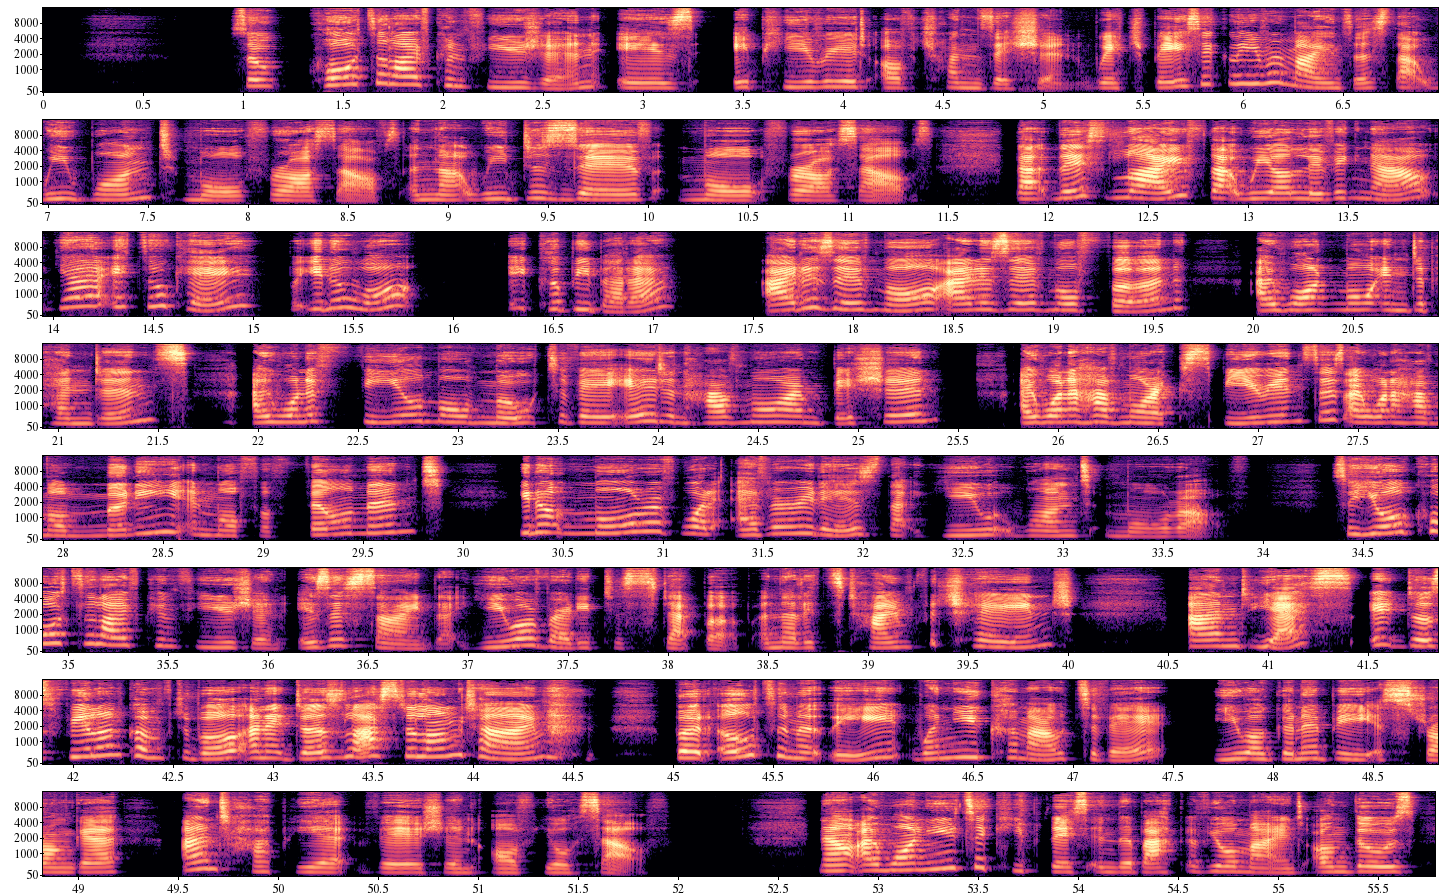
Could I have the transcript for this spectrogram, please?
So, quarter life confusion is a period of transition, which basically reminds us that we want more for ourselves and that we deserve more for ourselves. That this life that we are living now, yeah, it's okay, but you know what? It could be better. I deserve more. I deserve more fun. I want more independence. I want to feel more motivated and have more ambition. I want to have more experiences. I want to have more money and more fulfillment. You know, more of whatever it is that you want more of. So, your quarter life confusion is a sign that you are ready to step up and that it's time for change. And yes, it does feel uncomfortable and it does last a long time. But ultimately, when you come out of it, you are going to be a stronger and happier version of yourself. Now, I want you to keep this in the back of your mind on those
